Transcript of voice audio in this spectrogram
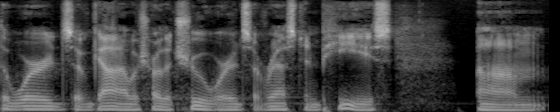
the words of God, which are the true words of rest and peace, um,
